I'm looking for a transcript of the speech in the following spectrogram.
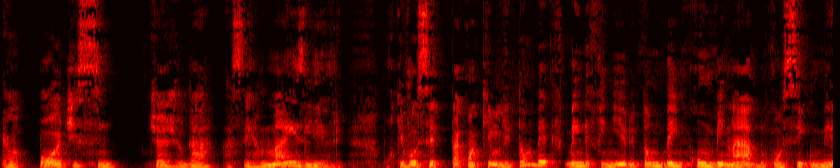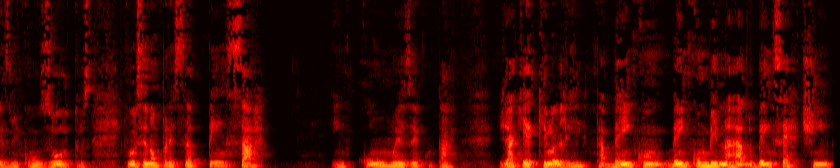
ela pode sim te ajudar a ser mais livre, porque você está com aquilo ali tão bem, bem definido e tão bem combinado consigo mesmo e com os outros que você não precisa pensar em como executar, já que aquilo ali está bem, bem combinado, bem certinho.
